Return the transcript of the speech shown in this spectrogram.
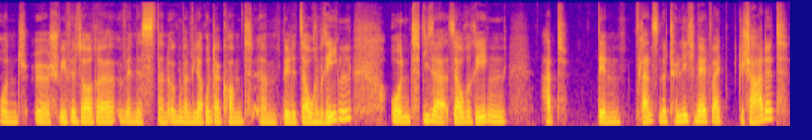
und äh, Schwefelsäure, wenn es dann irgendwann wieder runterkommt, ähm, bildet sauren Regen und dieser saure Regen hat den Pflanzen natürlich weltweit geschadet.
